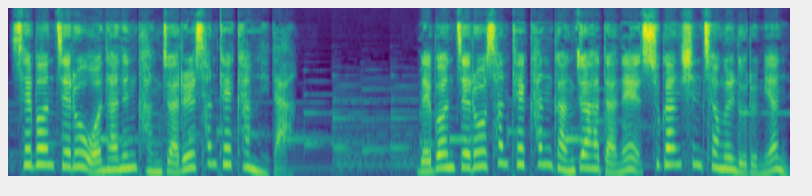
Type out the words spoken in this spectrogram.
세 번째로 원하는 강좌를 선택합니다. 네 번째로 선택한 강좌 하단에 수강 신청을 누르면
